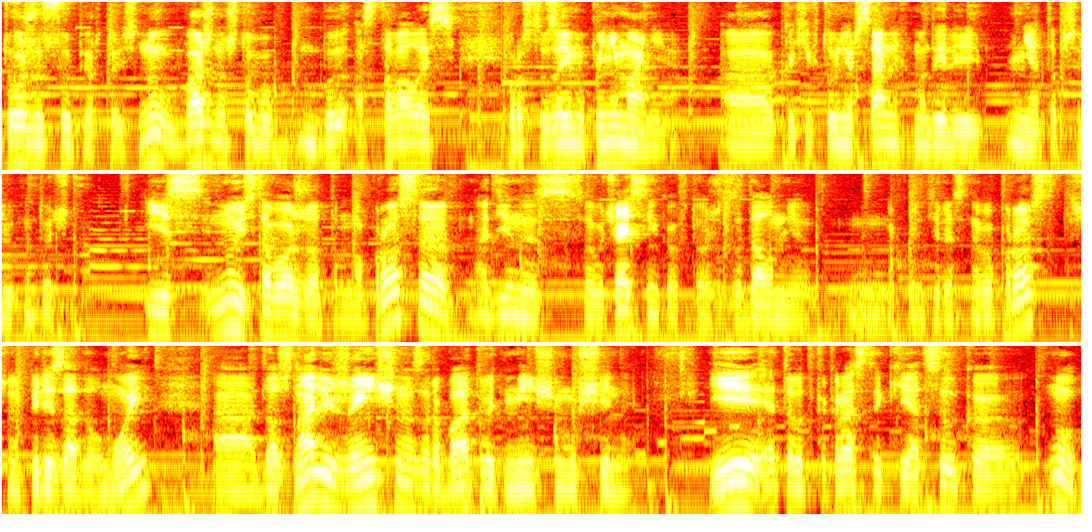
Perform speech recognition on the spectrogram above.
тоже супер. То есть, ну, важно, чтобы оставалось просто взаимопонимание. А каких-то универсальных моделей нет абсолютно точно. Из, ну, из того же там вопроса один из участников тоже задал мне такой интересный вопрос, точнее перезадал мой. А, должна ли женщина зарабатывать меньше мужчины? И это вот как раз-таки отсылка, ну,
